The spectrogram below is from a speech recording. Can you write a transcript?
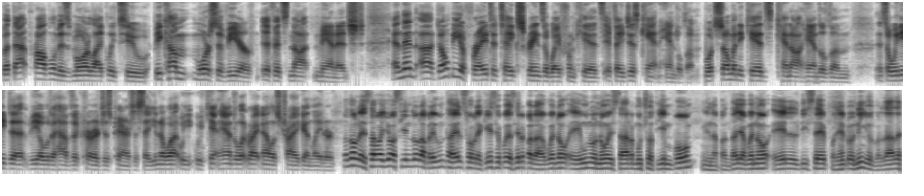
But that problem is more likely to become more severe if it's not managed. And then uh, don't be afraid to take screens away from kids if they just can't handle them. But so many kids cannot handle them. And so we need to be able to have the courage as parents to say, you know what, we, we can't handle it right now, let's try again later. Bueno, le estaba yo haciendo la pregunta a él sobre qué se puede hacer para, bueno, eh, uno no estar mucho tiempo en la pantalla. Bueno, él dice, por ejemplo, niños, ¿verdad?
